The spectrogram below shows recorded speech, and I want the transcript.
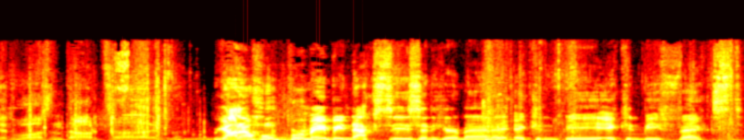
It wasn't our time. We gotta hope for maybe next season here, man. It, it can be it can be fixed.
